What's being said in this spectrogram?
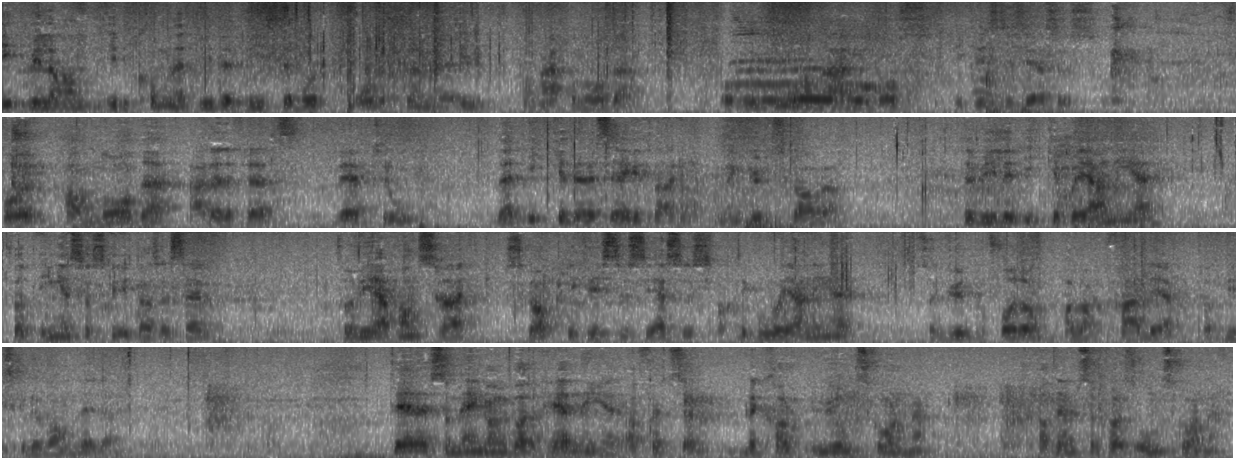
Slik ville han i de kommende tider vise hvor overstrømmende rik han er på nåde, og hvor god han er mot oss i Kristus Jesus. For av nåde er dere frelst, ved tro. Det er ikke deres eget verk, men Guds gave. Det hviler ikke på gjerninger, for at ingen skal skryte av seg selv. For vi er Hans verk, skapt i Kristus Jesus til gode gjerninger, som Gud på forhånd har lagt ferdige for at vi skulle vandre i dem. Dere som en gang var hedninger av fødsel, ble kalt uomskårne av dem som kalles omskårne,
